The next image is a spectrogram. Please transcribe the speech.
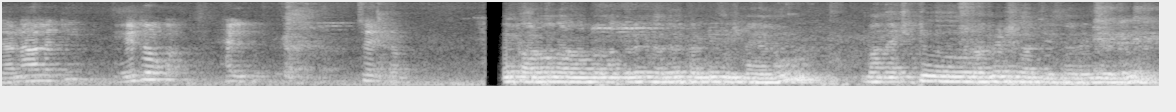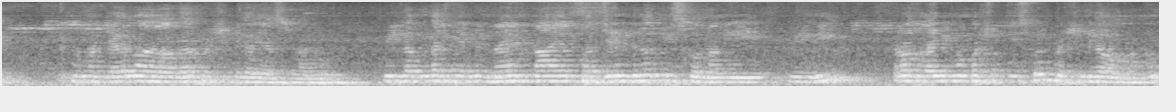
జనాలకి ఏదో ఒక హెల్ప్ చేద్దాం. అందరూ మా నెక్స్ట్ రమేష్ గారు చేశారు ఇప్పుడు మన జగన్నాథరావు గారు ప్రెసిడెంట్గా చేస్తున్నారు. వీళ్ళందరికీ నేను నా పద్దెనిమిదిలో తీసుకున్నాను ఇవి తర్వాత లైవ్ మెంబర్షిప్ తీసుకొని ప్రెసిడెంట్గా ఉన్నాను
